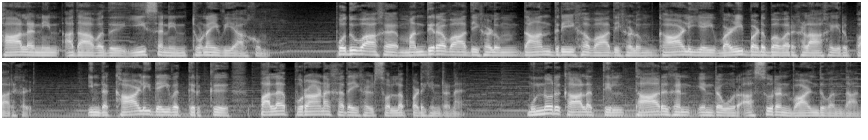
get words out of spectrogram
காலனின் அதாவது ஈசனின் துணைவியாகும். பொதுவாக மந்திரவாதிகளும் தாந்திரீகவாதிகளும் காளியை வழிபடுபவர்களாக இருப்பார்கள். இந்த காளி தெய்வத்திற்கு பல புராண கதைகள் சொல்லப்படுகின்றன. முன்னொரு காலத்தில் தாருகன் என்ற ஒரு அசுரன் வாழ்ந்து வந்தான்.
